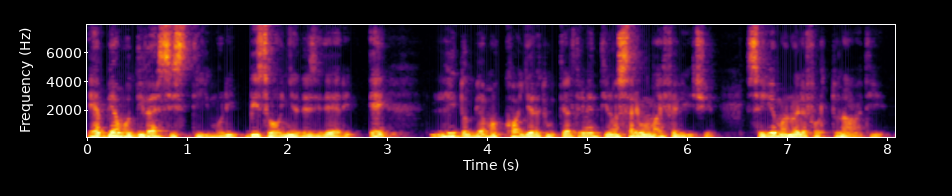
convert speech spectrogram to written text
e abbiamo diversi stimoli, bisogni e desideri e li dobbiamo accogliere tutti, altrimenti non saremo mai felici. Se io, Emanuele Fortunati,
